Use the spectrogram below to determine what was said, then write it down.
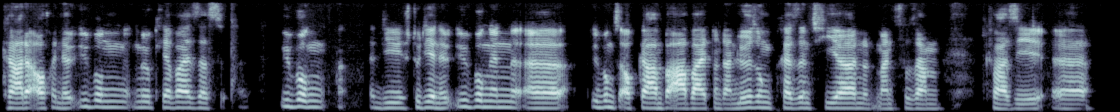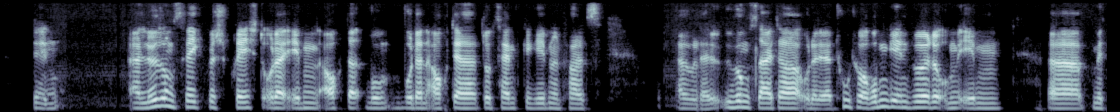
gerade auch in der Übung möglicherweise, dass Übungen, die Studierende Übungen, äh, Übungsaufgaben bearbeiten und dann Lösungen präsentieren und man zusammen quasi äh, den Lösungsweg bespricht oder eben auch, da, wo, wo dann auch der Dozent gegebenenfalls, also der Übungsleiter oder der Tutor rumgehen würde, um eben äh, mit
